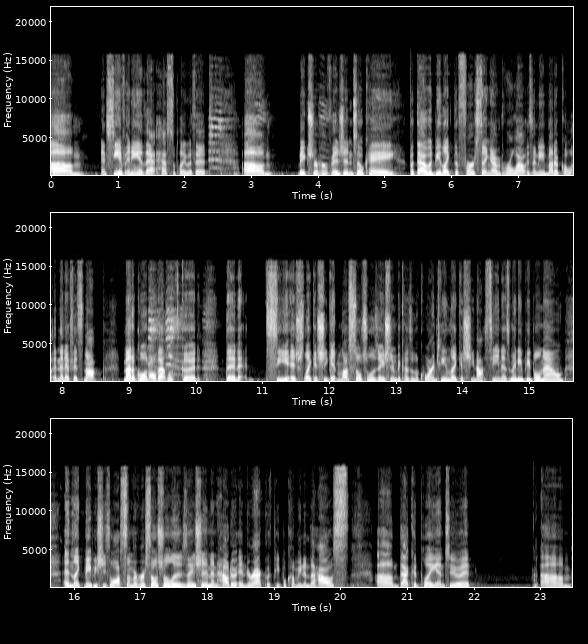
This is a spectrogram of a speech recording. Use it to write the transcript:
Um, and see if any of that has to play with it. Um, make sure her vision's okay. But that would be like the first thing I would roll out is any medical. And then if it's not medical and all that looks good, then see if like is she getting less socialization because of the quarantine? Like is she not seeing as many people now? And like maybe she's lost some of her socialization and how to interact with people coming in the house. Um, that could play into it. Um,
